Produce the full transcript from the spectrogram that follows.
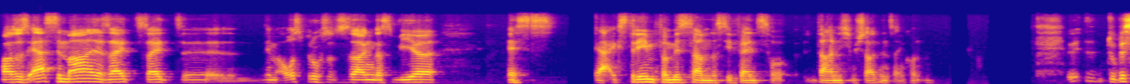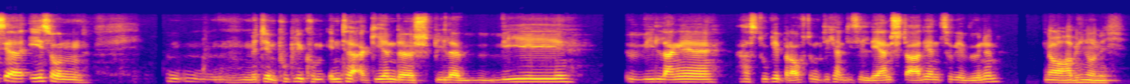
Also das erste Mal seit, seit äh, dem Ausbruch sozusagen, dass wir es ja, extrem vermisst haben, dass die Fans da nicht im Stadion sein konnten. Du bist ja eh so ein mit dem Publikum interagierender Spieler. Wie, wie lange hast du gebraucht, um dich an diese leeren Stadien zu gewöhnen? Ja, habe ich noch nicht.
